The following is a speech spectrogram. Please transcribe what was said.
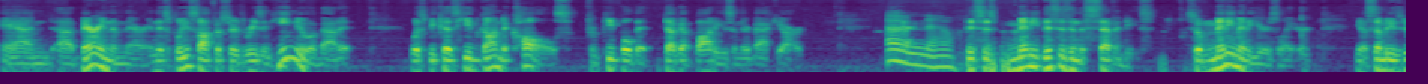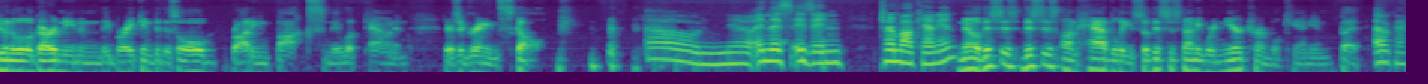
and uh, burying them there. And this police officer, the reason he knew about it was because he had gone to calls from people that dug up bodies in their backyard. Oh and no! This is many. This is in the 70s. So many, many years later, you know, somebody's doing a little gardening and they break into this old rotting box and they look down and there's a grinning skull. oh no! And this is in Turnbull Canyon? No, this is this is on Hadley, so this is not anywhere near Turnbull Canyon. But okay,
